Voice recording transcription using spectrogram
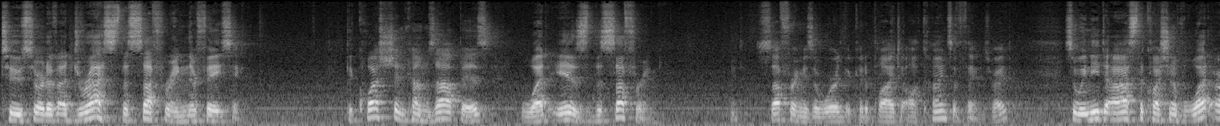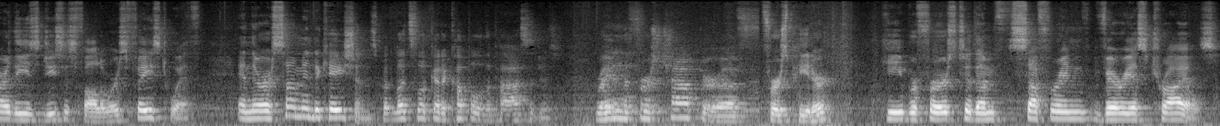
to sort of address the suffering they're facing. The question comes up is what is the suffering? Suffering is a word that could apply to all kinds of things, right? So we need to ask the question of what are these Jesus followers faced with? And there are some indications, but let's look at a couple of the passages. Right in the first chapter of 1 Peter, he refers to them suffering various trials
